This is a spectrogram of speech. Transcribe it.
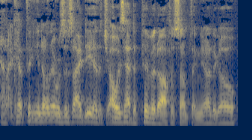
And I kept thinking, you know, there was this idea that you always had to pivot off of something. You had to go,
